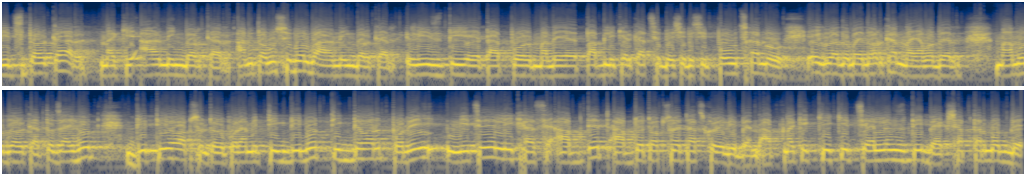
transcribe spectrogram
রিচ দরকার নাকি আর্নিং দরকার? আমি তো অবশ্যই বলব আর্নিং দরকার। রিচ দিয়ে তারপর মানে পাবলিকের কাছে বেশি বেশি পৌঁছানো, এগুলো তো ভাই দরকার নাই আমাদের, মামু দরকার। তো যাই হোক, দ্বিতীয় অপশনটার উপর আমি টিক দিব টিক দেওয়ার পরেই নিচে লেখা আছে, আপডেট আপডেট অপশনে টাচ করে দিবেন। আপনাকে কি কি চ্যালেঞ্জ দিবে এক সপ্তাহের মধ্যে?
